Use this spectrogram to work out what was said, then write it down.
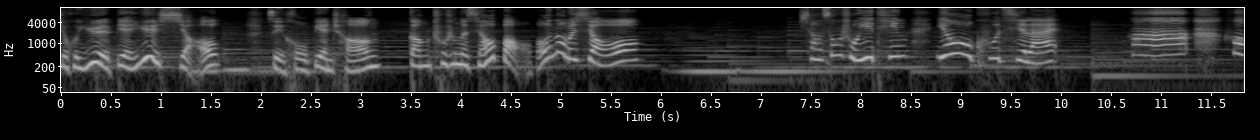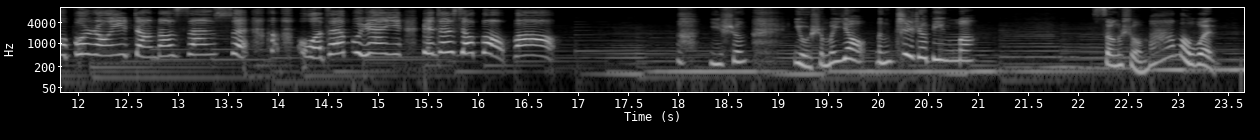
就会越变越小，最后变成刚出生的小宝宝那么小哦。小松鼠一听又哭起来，啊，好不容易长到三岁，我才不愿意变成小宝宝。啊，医生，有什么药能治这病吗？松鼠妈妈问：“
